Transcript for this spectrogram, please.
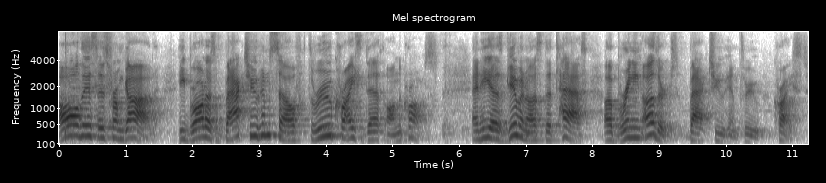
All this is from God. He brought us back to Himself through Christ's death on the cross. And He has given us the task of bringing others back to Him through Christ.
